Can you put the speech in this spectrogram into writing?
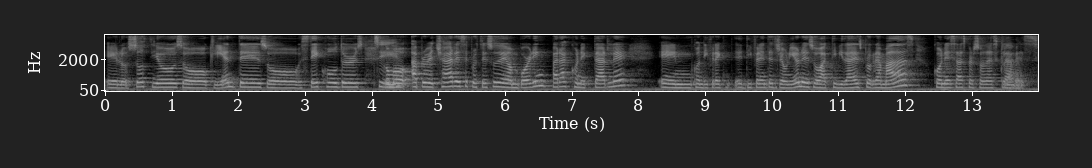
eh, los socios o clientes o stakeholders, como aprovechar ese proceso de onboarding para conectarle con eh, diferentes reuniones o actividades programadas con esas personas claves.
